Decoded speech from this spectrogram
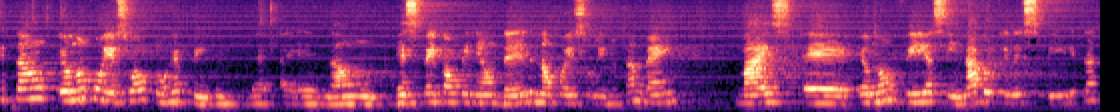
Então, eu não conheço o autor, repito, né? é, não respeito a opinião dele, não conheço o livro também, mas é, eu não vi, assim, na doutrina espírita,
